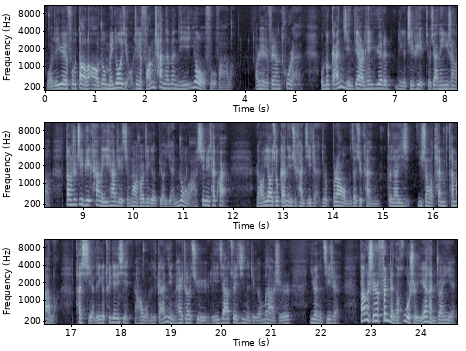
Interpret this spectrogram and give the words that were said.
我这岳父到了澳洲没多久，这个房颤的问题又复发了，而且是非常突然。我们赶紧第二天约了那个 GP，就家庭医生啊。当时 GP 看了一下这个情况，说这个比较严重了啊，心率太快，然后要求赶紧去看急诊，就是不让我们再去看专家医医生了，太太慢了。他写了一个推荐信，然后我们就赶紧开车去离家最近的这个莫纳什医院的急诊。当时分诊的护士也很专业，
